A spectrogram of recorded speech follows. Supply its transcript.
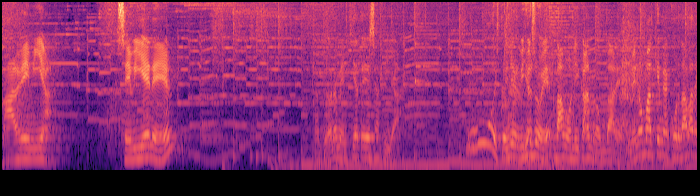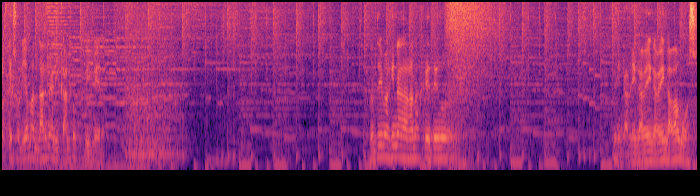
Madre mía. Se viene, ¿eh? Campeona Mencía te desafía. Uh, estoy nervioso, ¿eh? Vamos, Lycanroc, vale. Menos mal que me acordaba de que solía mandarme a Lycanroc primero. No te imaginas las ganas que tengo. Venga, venga, venga, venga, vamos.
